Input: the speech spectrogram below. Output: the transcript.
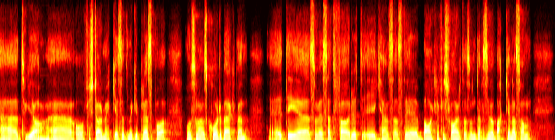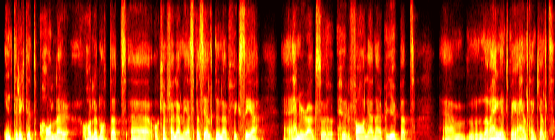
eh, tycker jag. Och förstör mycket, sätter mycket press på motståndarens quarterback. Men Eh, det som vi har sett förut i Kansas, det är bakre försvaret, alltså de defensiva backarna som inte riktigt håller, håller måttet eh, och kan följa med. Speciellt nu när vi fick se eh, Henry Ruggs och hur farliga han är på djupet. Ehm, de hängde inte med helt enkelt.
